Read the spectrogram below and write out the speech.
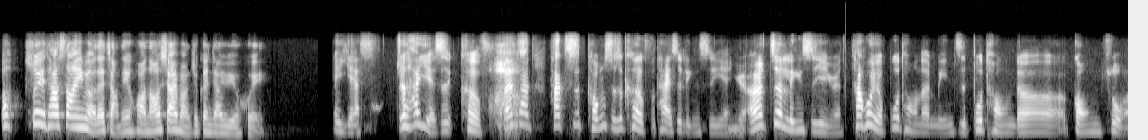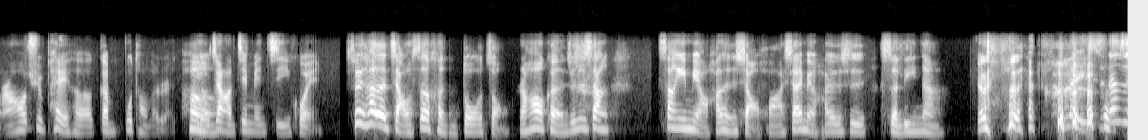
哦，所以他上一秒在讲电话，然后下一秒就跟人家约会。哎，yes，就是他也是客服，但是他他是同时是客服，他也是临时演员。而这临时演员他会有不同的名字、不同的工作，然后去配合跟不同的人有这样的见面机会。所以他的角色很多种，然后可能就是上上一秒他很小花，下一秒他就是 Selina。类似，但是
